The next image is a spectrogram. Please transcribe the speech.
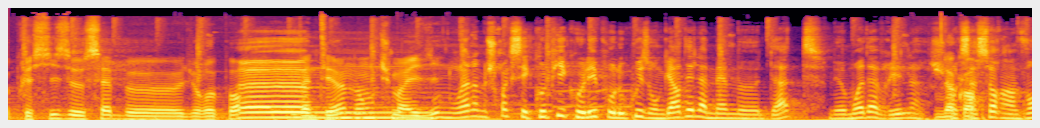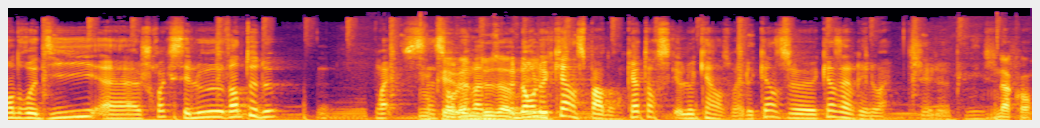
précise, Seb, du report? 21, non Tu m'avais dit? Ouais, non, mais je crois que c'est copié-collé pour le coup. Ils ont gardé la même date, mais au mois d'avril. Je crois que ça sort un vendredi. je crois que c'est le 22. Ouais, ça sort le 22 avril. Non, le 15, pardon. 14, le 15, ouais. Le 15, 15 euh, avril, ouais. D'accord.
